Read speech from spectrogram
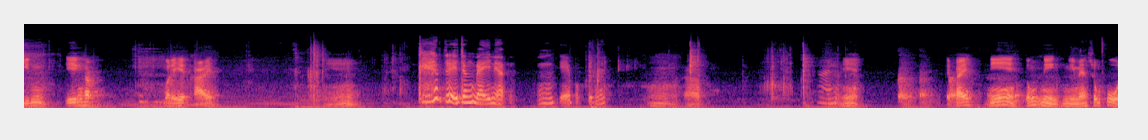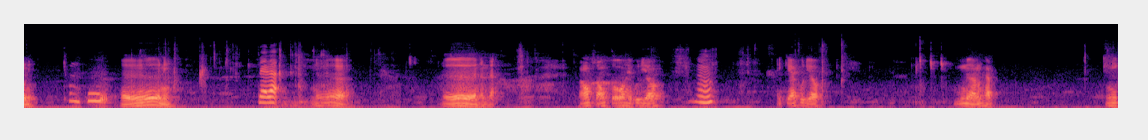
กินเองครับ บ่ได้เฮ็ดขายนี่แกเจจังไดเนี่ยอืมแกบอกเป็นเลยอืมครับอ่านี่ไปไปนี่ตรงนี่นี่แม่ชมพู่นี่ชมพู่เออนี่ ได้ละเออ เออ นั่นแหละเอาสองตัวให้ผู้เดียว อืมให้แกผู้เดียว เหนือมันครับ นี่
